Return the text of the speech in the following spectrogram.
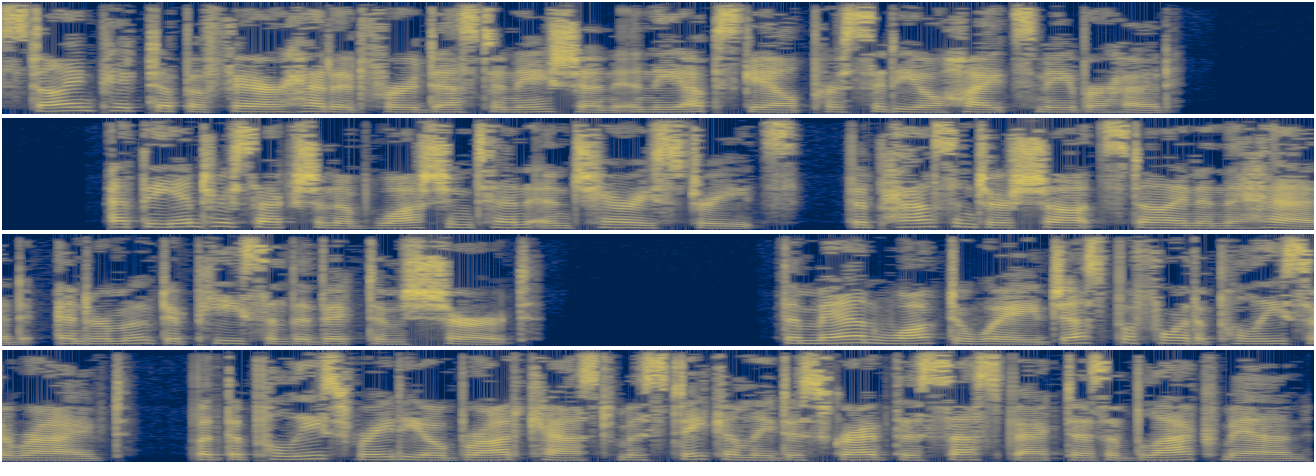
Stine picked up a fare headed for a destination in the upscale Presidio Heights neighborhood. At the intersection of Washington and Cherry Streets, the passenger shot Stine in the head and removed a piece of the victim's shirt. The man walked away just before the police arrived, but the police radio broadcast mistakenly described the suspect as a black man,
